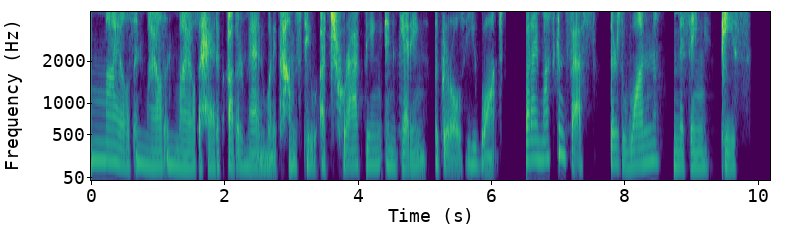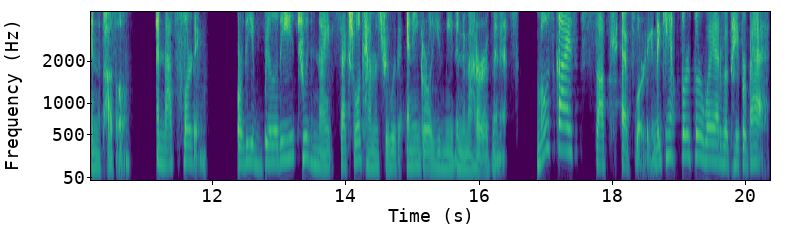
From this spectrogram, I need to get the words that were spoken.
miles and miles and miles ahead of other men when it comes to attracting and getting the girls you want. But I must confess, there's one missing piece in the puzzle, and that's flirting or the ability to ignite sexual chemistry with any girl you meet in a matter of minutes. Most guys suck at flirting. They can't flirt their way out of a paper bag.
